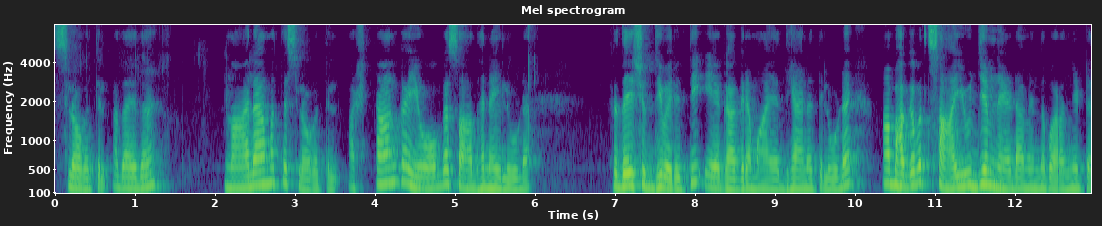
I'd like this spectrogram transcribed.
ശ്ലോകത്തിൽ അതായത് നാലാമത്തെ ശ്ലോകത്തിൽ അഷ്ടാംഗ യോഗ സാധനയിലൂടെ ഹൃദയശുദ്ധി വരുത്തി ഏകാഗ്രമായ ധ്യാനത്തിലൂടെ ആ ഭഗവത് സായുജ്യം നേടാമെന്ന് പറഞ്ഞിട്ട്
